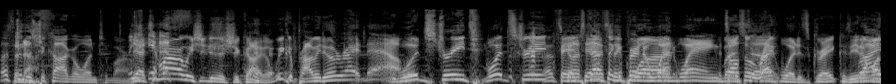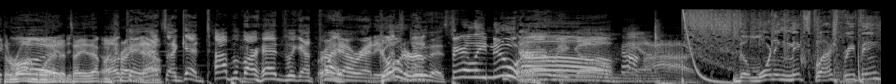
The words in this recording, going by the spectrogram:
Let's That's do enough. the Chicago one tomorrow. Yeah, tomorrow we should do the Chicago. We could probably do it right now. Wood Street. Wood Street, That's good. That's fantastic nothing compared to one. Wet Wang, It's but, also uh, right wood is great because you don't want the wrong wood. I'll tell you that much okay, right now. that's again top of our heads. We got three Right. already. Goater, Let's do this. fairly newer. There we Oh, go. man. The Morning Mix Flash Briefing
